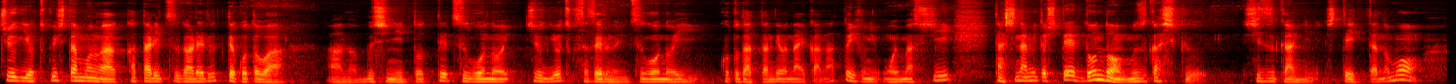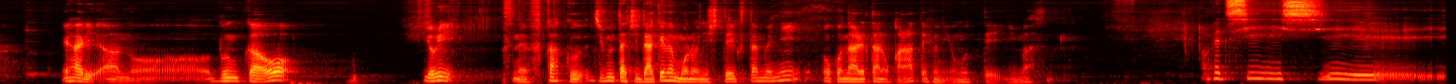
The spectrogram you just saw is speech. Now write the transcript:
忠義を尽くしたものが語り継がれるってことはあの武士にとって都合の忠義を尽くさせるのに都合のいいことだったんではないかなというふうに思いますしたしなみとしてどんどん難しく静かにしていったのもやはりあの文化をよりですね深く自分たちだけのものにしていくために行われたのかなというふうに思っています。En fait, si, si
